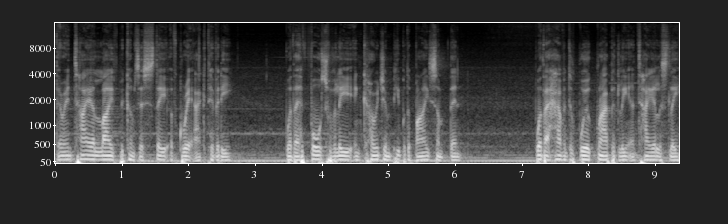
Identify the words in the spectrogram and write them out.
Their entire life becomes a state of great activity where they're forcefully encouraging people to buy something they're having to work rapidly and tirelessly,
